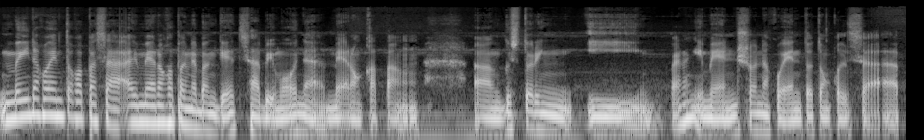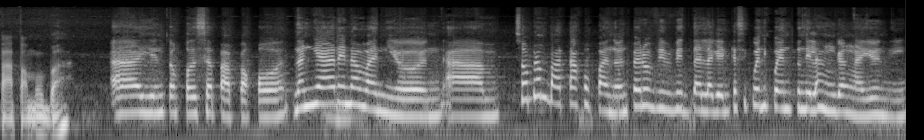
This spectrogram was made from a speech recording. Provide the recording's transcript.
may nakwento ka pa sa, ay meron ka pang nabanggit, sabi mo na meron ka pang um, gusto ring i, parang i-mention na kwento tungkol sa papa mo ba? Ah, yun tungkol sa papa ko. Nangyari naman yun. Um, sobrang bata ko pa noon, pero vivid talaga yun kasi kwento nila hanggang ngayon eh.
